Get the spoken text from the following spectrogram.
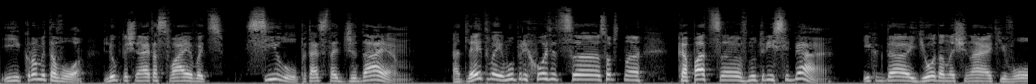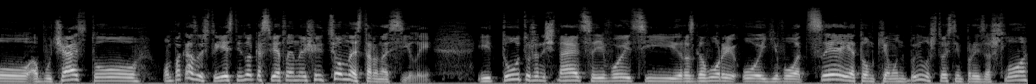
И кроме того, Люк начинает осваивать силу, пытается стать джедаем, а для этого ему приходится, собственно, копаться внутри себя, и когда Йода начинает его обучать, то он показывает, что есть не только светлая, но еще и темная сторона силы. И тут уже начинаются его эти разговоры о его отце и о том, кем он был, что с ним произошло.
